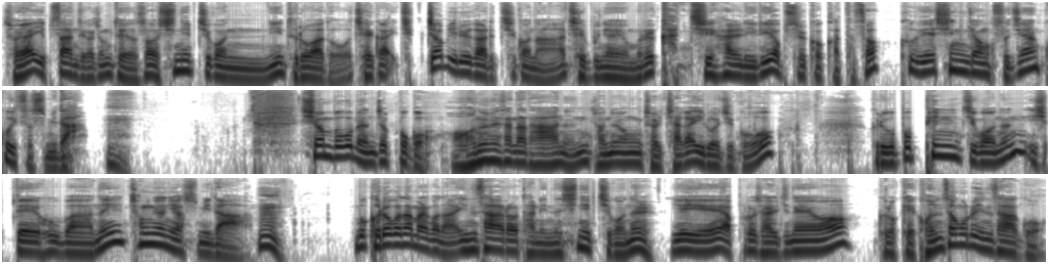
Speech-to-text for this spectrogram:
저야 입사한 지가 좀 되어서 신입 직원이 들어와도 제가 직접 일을 가르치거나 제 분야 업무를 같이 할 일이 없을 것 같아서 크게 신경 쓰지 않고 있었습니다. 음. 시험 보고 면접 보고 어느 회사나 다 하는 전형 절차가 이루어지고 그리고 뽑힌 직원은 20대 후반의 청년이었습니다. 음. 뭐 그러거나 말거나 인사하러 다니는 신입 직원을 예예 앞으로 잘 지내요. 그렇게 건성으로 인사하고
